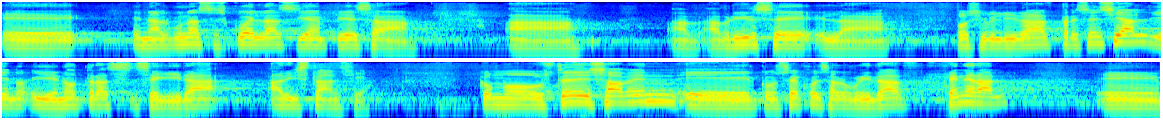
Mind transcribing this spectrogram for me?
en algunas escuelas ya empieza a, abrirse la posibilidad presencial y en, otras seguirá a distancia. Como ustedes saben, el Consejo de Salubridad General eh,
